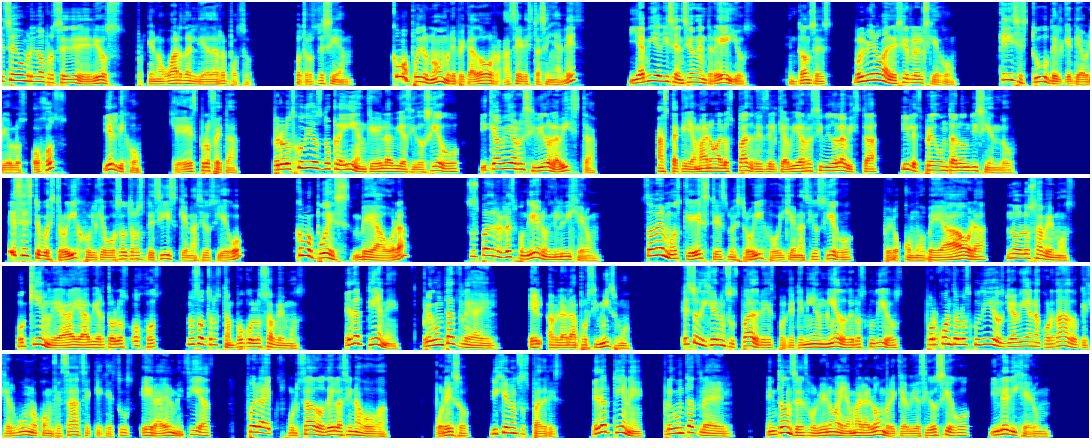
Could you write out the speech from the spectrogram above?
Ese hombre no procede de Dios, porque no guarda el día de reposo. Otros decían, ¿Cómo puede un hombre pecador hacer estas señales? Y había disensión entre ellos. Entonces volvieron a decirle al ciego, ¿Qué dices tú del que te abrió los ojos? Y él dijo, que es profeta, pero los judíos no creían que él había sido ciego y que había recibido la vista, hasta que llamaron a los padres del que había recibido la vista y les preguntaron diciendo, ¿Es este vuestro hijo el que vosotros decís que nació ciego? ¿Cómo pues ve ahora? Sus padres respondieron y le dijeron, Sabemos que este es nuestro hijo y que nació ciego, pero como vea ahora, no lo sabemos, o quién le haya abierto los ojos nosotros tampoco lo sabemos. Edad tiene, preguntadle a él, él hablará por sí mismo. Esto dijeron sus padres porque tenían miedo de los judíos, por cuanto los judíos ya habían acordado que si alguno confesase que Jesús era el Mesías, fuera expulsado de la sinagoga. Por eso, dijeron sus padres, Edad tiene, preguntadle a él. Entonces volvieron a llamar al hombre que había sido ciego y le dijeron,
